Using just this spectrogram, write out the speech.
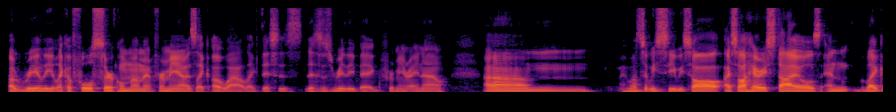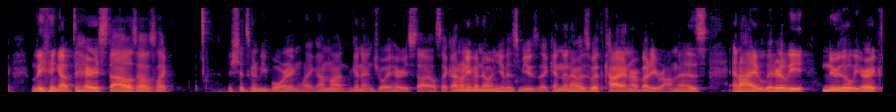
a really like a full circle moment for me. I was like, oh wow, like this is this is really big for me right now. Um, who else did we see? We saw I saw Harry Styles, and like leading up to Harry Styles, I was like. This shit's gonna be boring. Like I'm not gonna enjoy Harry Styles. Like I don't even know any of his music. And then I was with Kai and our buddy Ramez, and I literally knew the lyrics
